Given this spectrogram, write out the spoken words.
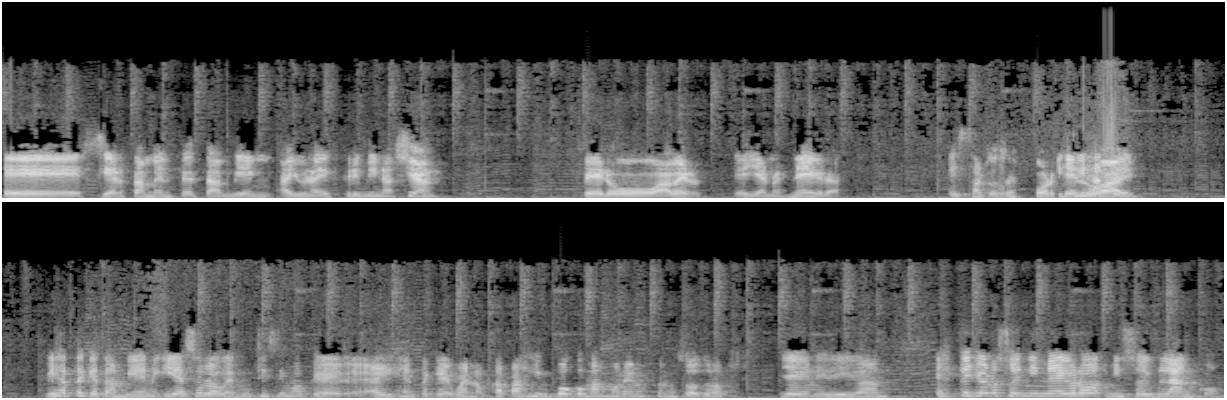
eh, ciertamente también hay una discriminación. Pero, a ver, ella no es negra. Exacto. Entonces, ¿por qué lo hay? Fíjate que también, y eso lo ve muchísimo, que hay gente que, bueno, capaz y un poco más morenos que nosotros, lleguen y digan, es que yo no soy ni negro ni soy blanco.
